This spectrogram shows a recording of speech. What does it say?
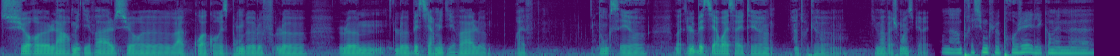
sur euh, l'art médiéval, sur euh, à quoi correspond le le le, le bestiaire médiéval, bref. Donc c'est le bestiaire, ouais, ça a été un, truc qui m'a vachement inspiré. On a l'impression que le projet, il est quand même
